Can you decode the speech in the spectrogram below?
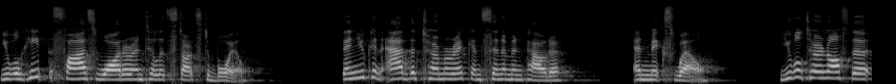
You will heat the fast water until it starts to boil. Then you can add the turmeric and cinnamon powder and mix well. You will turn off the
